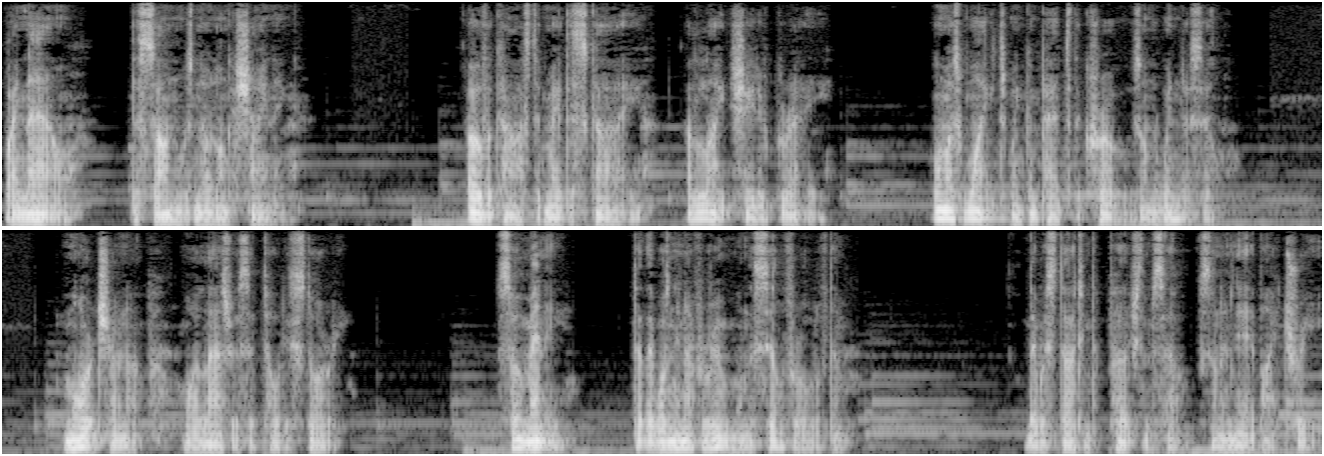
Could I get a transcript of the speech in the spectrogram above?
By now, the sun was no longer shining. Overcast had made the sky a light shade of grey, almost white when compared to the crows on the windowsill. More had shown up while Lazarus had told his story. So many that there wasn't enough room on the sill for all of them. They were starting to perch themselves on a nearby tree.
